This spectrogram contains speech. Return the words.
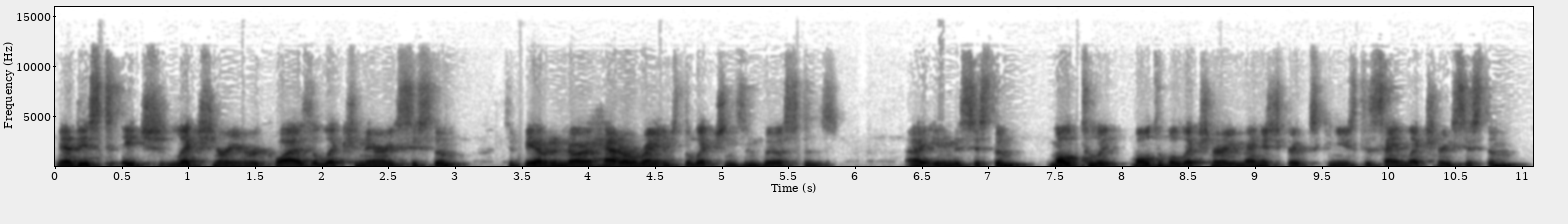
Now this, each lectionary requires a lectionary system to be able to know how to arrange the lections and verses uh, in the system. Multiple, multiple lectionary manuscripts can use the same lectionary system, uh,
